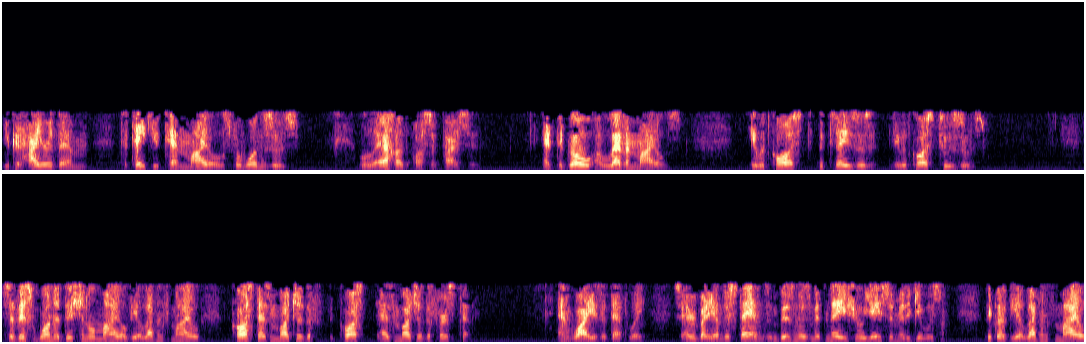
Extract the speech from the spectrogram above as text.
You could hire them to take you ten miles for one zuz. And to go eleven miles, it would cost. It would cost two zuz. So this one additional mile, the eleventh mile, cost as much as the cost as much as the first ten. And why is it that way? So everybody understands in business because the eleventh mile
